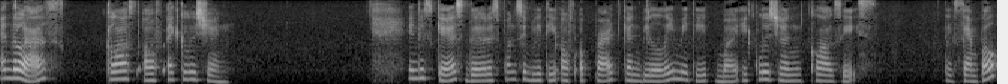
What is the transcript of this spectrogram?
And the last, clause of exclusion. In this case, the responsibility of a part can be limited by exclusion clauses. The example,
